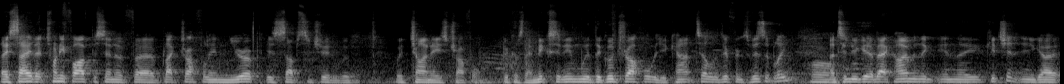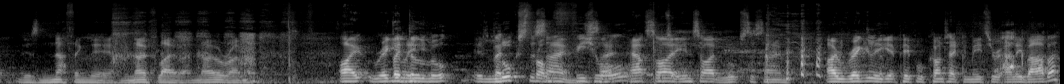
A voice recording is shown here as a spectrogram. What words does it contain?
they say that 25% of uh, black truffle in Europe is substituted with, with Chinese truffle because they mix it in with the good truffle. You can't tell the difference visibly until you get it back home in the in the kitchen and you go, "There's nothing there, no flavour, no aroma." I regularly but look- it looks the same. visual- Same. outside, inside, it looks the same. I regularly get people contacting me through Alibaba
